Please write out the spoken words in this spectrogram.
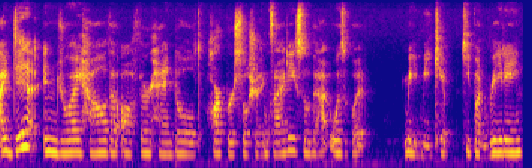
I did enjoy how the author handled Harper's social anxiety, so that was what made me keep keep on reading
